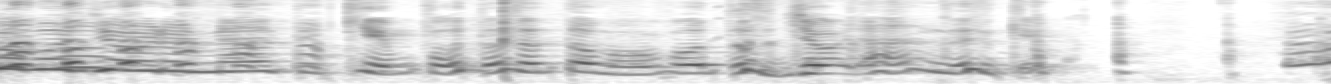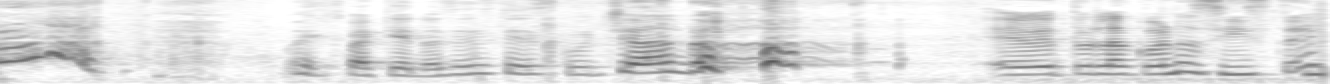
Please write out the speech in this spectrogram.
cómo lloro, Nati. ¿Quién puto se tomó fotos llorando? Es que. Para que no se esté escuchando. Eve, ¿tú la conociste?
